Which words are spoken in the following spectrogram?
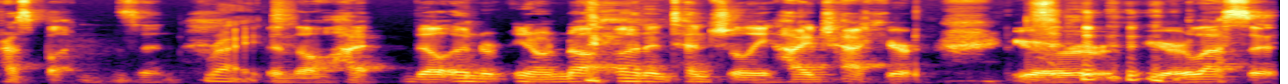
press buttons and right. then they'll hi- they'll you know not unintentionally hijack your your your lesson,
